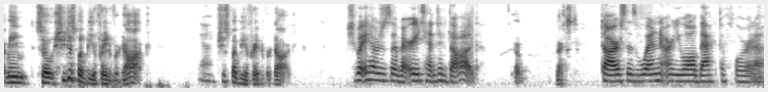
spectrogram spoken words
I mean, so she just might be afraid of her dog. Yeah. she just might be afraid of her dog. She might have just a very attentive dog. Next, Dar says, When are you all back to Florida?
